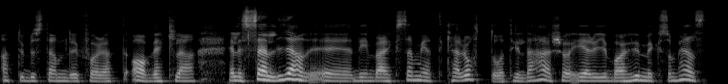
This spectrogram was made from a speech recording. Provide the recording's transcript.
att du bestämde dig för att avveckla eller sälja eh, din verksamhet Karott till det här så är det ju bara hur mycket som helst.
